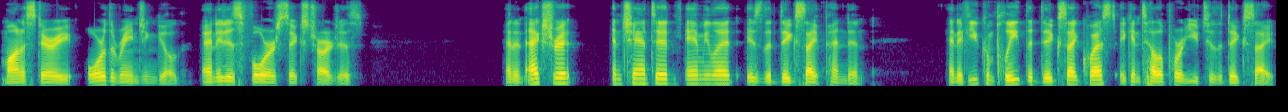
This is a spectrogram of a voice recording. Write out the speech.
Monastery, or the Ranging Guild, and it is 4 or 6 charges. And an extra enchanted amulet is the Dig Site Pendant. And if you complete the dig site quest, it can teleport you to the dig site,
